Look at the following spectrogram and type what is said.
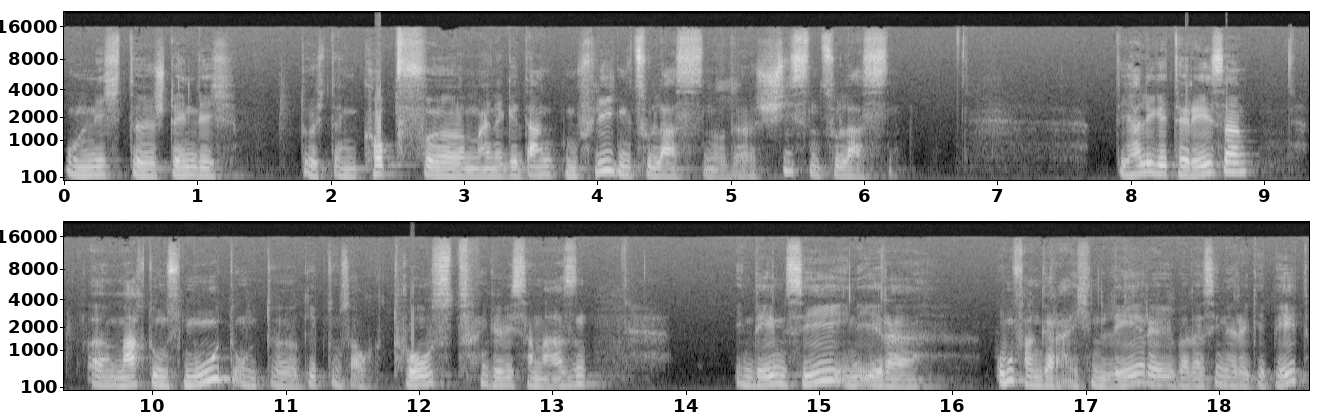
und nicht äh, ständig durch den Kopf äh, meine Gedanken fliegen zu lassen oder schießen zu lassen. Die heilige Teresa äh, macht uns Mut und gibt uns auch Trost gewissermaßen, indem sie in ihrer umfangreichen Lehre über das innere Gebet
